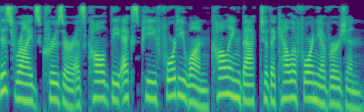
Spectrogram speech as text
This ride's cruiser is called the XP41 calling back to the California version.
